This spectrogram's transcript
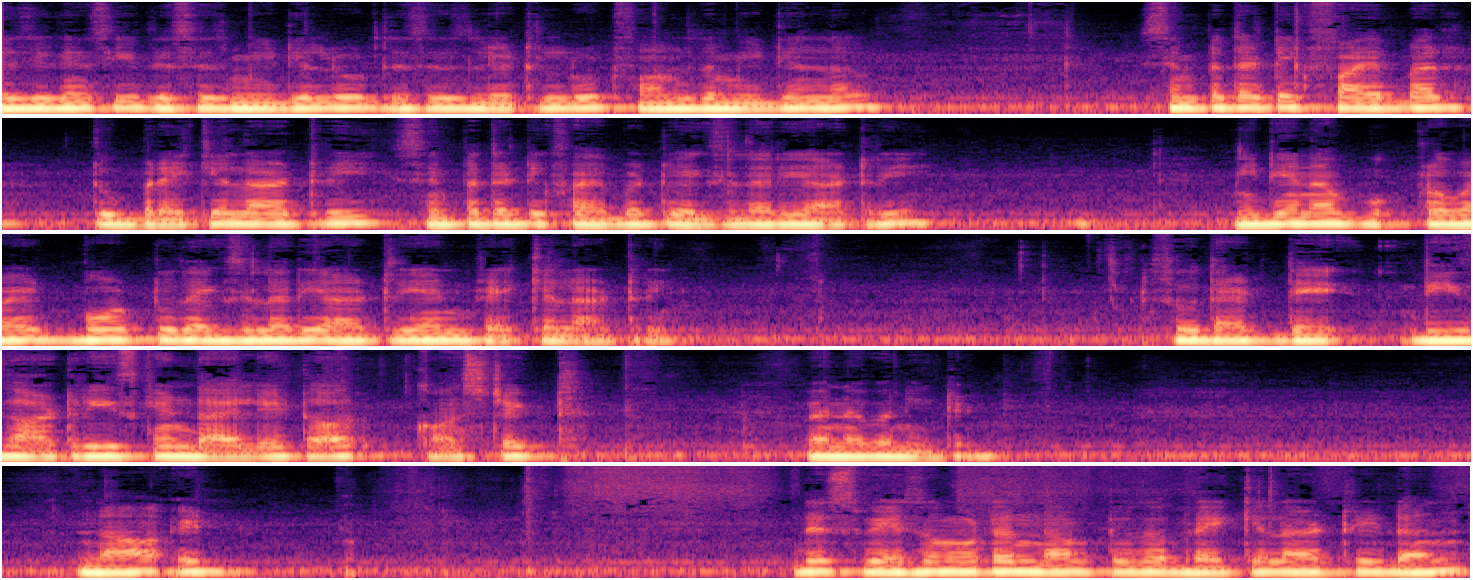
as you can see this is medial root this is lateral root forms the median nerve. Sympathetic fiber to brachial artery sympathetic fiber to axillary artery. Mediana provide both to the axillary artery and brachial artery. So that they these arteries can dilate or constrict whenever needed. Now it this vasomotor nerve to the brachial artery done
